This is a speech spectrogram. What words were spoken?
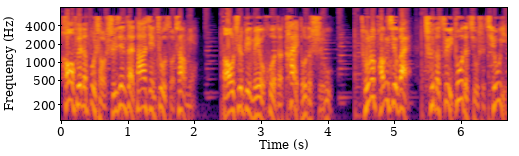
耗费了不少时间在搭建住所上面，导致并没有获得太多的食物。除了螃蟹外，吃的最多的就是蚯蚓。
